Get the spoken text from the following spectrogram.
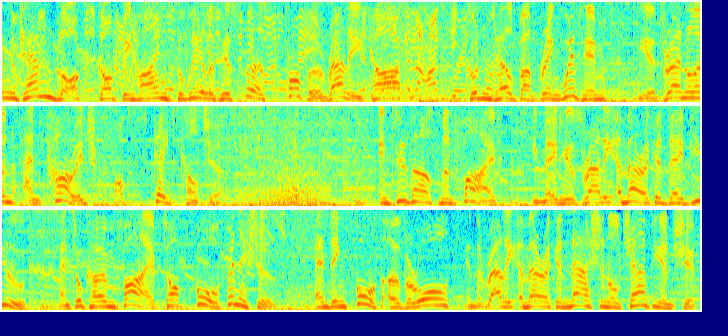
When Ken Block got behind the wheel of his first proper rally car, he couldn't help but bring with him the adrenaline and courage of skate culture. In 2005, he made his Rally America debut and took home five top four finishes, ending fourth overall in the Rally America National Championship.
